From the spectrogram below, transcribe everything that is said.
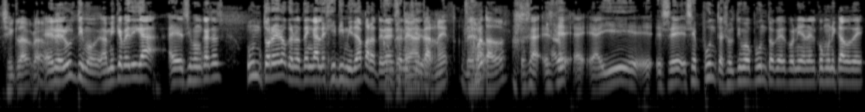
Sí, claro, claro. En el último. A mí que me diga eh, Simón Casas, un torero que no tenga legitimidad para en San tenga carnet de matador. O sea, es que eh, ahí ese, ese punto, ese último punto que ponía en el comunicado de,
